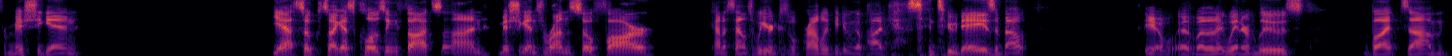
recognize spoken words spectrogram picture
for Michigan. Yeah, so so I guess closing thoughts on Michigan's run so far. Kind of sounds weird because we'll probably be doing a podcast in two days about you know whether they win or lose. But um,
